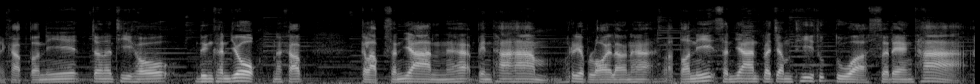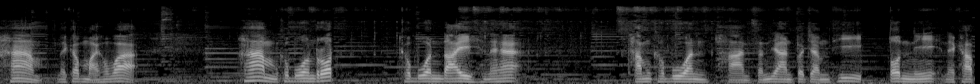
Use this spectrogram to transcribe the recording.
นะครับ ตอนนี้เจ้าหน้าที่เขาดึงคันโยกนะครับ กลับสัญญาณนะฮะ เป็นท่าห้ามเรียบร้อยแล้วนะฮะ ตอนนี้สัญญาณประจำที่ทุกตัวแสดงท่าห้ามนะครับ หมายความว่า ห้ามขบวนรถขบวนใดนะฮะทำขบวนผ่านสัญญาณประจำที่ต้นนี้นะครับ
